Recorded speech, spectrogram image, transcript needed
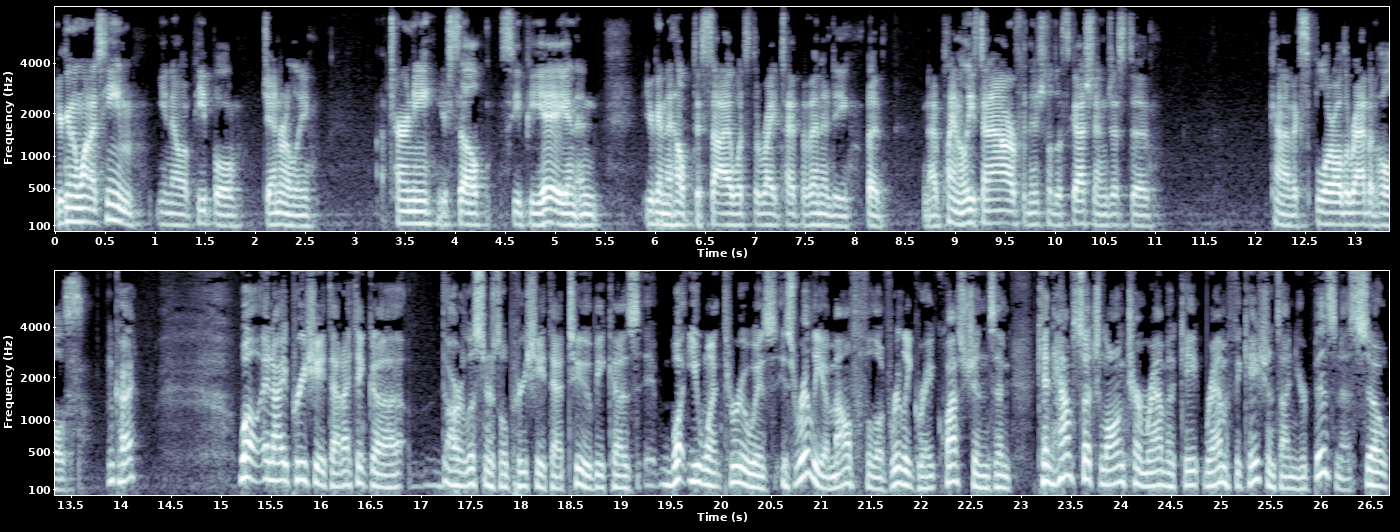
you're going to want a team, you know, of people generally, attorney, yourself, CPA, and, and you're going to help decide what's the right type of entity. But you know, I plan at least an hour for the initial discussion just to kind of explore all the rabbit holes. Okay. Well, and I appreciate that. I think uh, our listeners will appreciate that too, because what you went through is is really a mouthful of really great questions and can have such long term ramifications on your business. So,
